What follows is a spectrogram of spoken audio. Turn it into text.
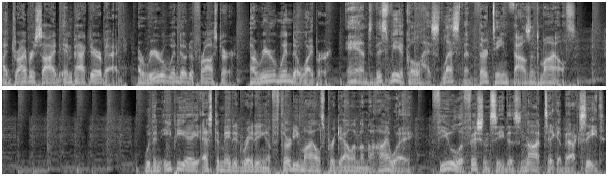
a driver's side impact airbag, a rear window defroster, a rear window wiper, and this vehicle has less than 13,000 miles. With an EPA estimated rating of 30 miles per gallon on the highway, fuel efficiency does not take a back seat.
